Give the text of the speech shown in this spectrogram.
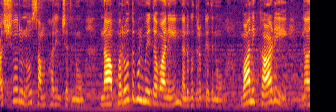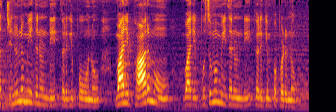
అశ్వరును సంహరించదును. నా పర్వతముల మీద వాని నలుగుద్రొక్కెదను వాని కాడి నా జనుల మీద నుండి తొలగిపోవును. వాని భారము వారి భుజము మీద నుండి తొలగింపబడును.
